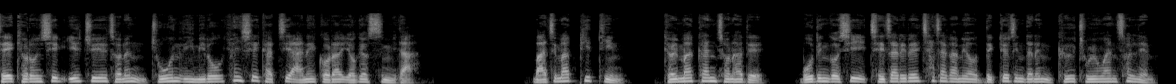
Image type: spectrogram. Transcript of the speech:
제 결혼식 일주일 전은 좋은 의미로 현실 같지 않을 거라 여겼습니다. 마지막 피팅, 결막한 전화들, 모든 것이 제자리를 찾아가며 느껴진다는 그 조용한 설렘.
